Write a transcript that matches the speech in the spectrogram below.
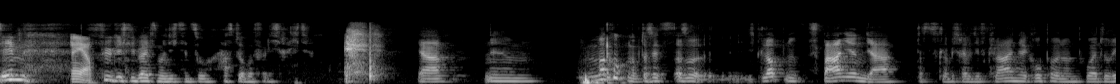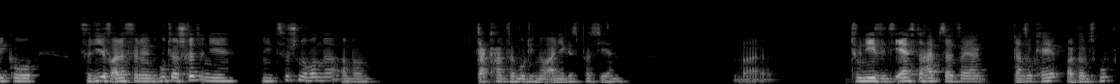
Dem naja. füge ich lieber jetzt mal nichts hinzu. Hast du aber völlig recht. ja, ähm, mal gucken, ob das jetzt, also ich glaube, ne, Spanien, ja, das ist, glaube ich, relativ klar in der Gruppe und Puerto Rico, für die auf alle Fälle ein guter Schritt in die, in die Zwischenrunde, aber da kann vermutlich noch einiges passieren. Weil Tunesiens erste Halbzeit war ja ganz okay, war ganz gut.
